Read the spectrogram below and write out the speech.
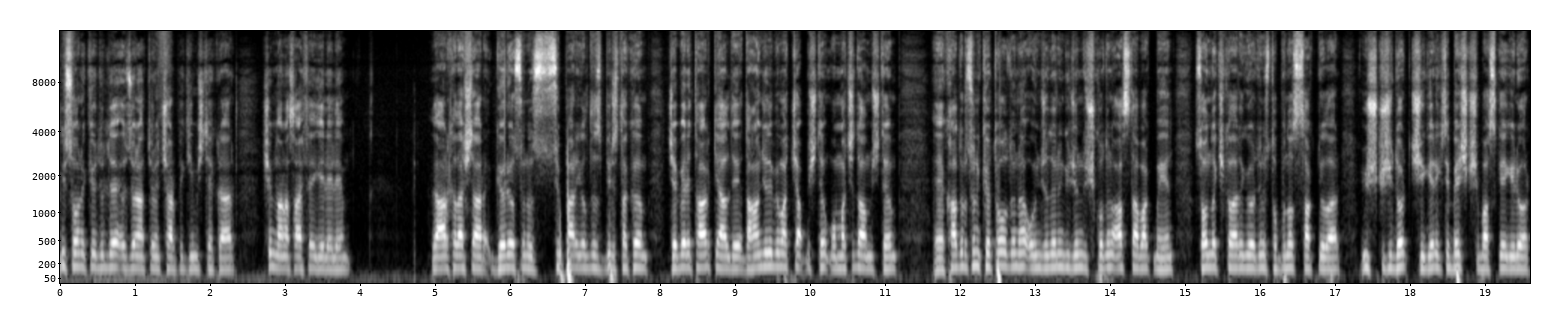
Bir sonraki ödülde özel antrenör çarpı 2'ymiş tekrar. Şimdi ana sayfaya gelelim. Ve arkadaşlar görüyorsunuz süper yıldız bir takım Cebeli Tarık geldi. Daha önce de bir maç yapmıştım. O maçı da almıştım. E, kadrosunun kötü olduğuna, oyuncuların gücünün düşük olduğuna asla bakmayın. Son dakikalarda gördüğünüz topu nasıl saklıyorlar. 3 kişi, 4 kişi, gerekse 5 kişi baskıya geliyor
